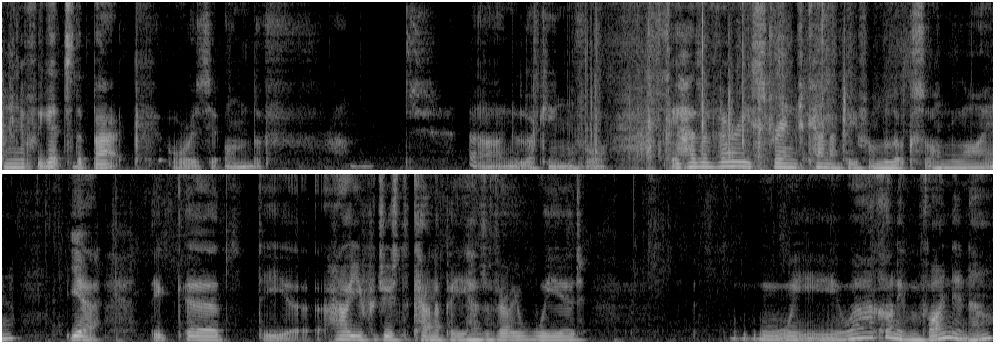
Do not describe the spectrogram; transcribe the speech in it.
And if we get to the back or is it on the front? I'm looking for it has a very strange canopy from looks online. Yeah the uh, the uh, how you produce the canopy has a very weird we well I can't even find it now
